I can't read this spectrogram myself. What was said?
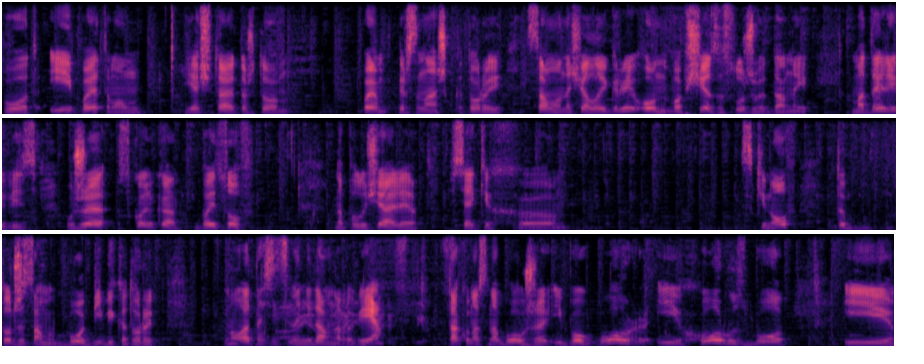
Вот, и поэтому я считаю то, что Пэм, персонаж, который с самого начала игры, он вообще заслуживает данной модели, ведь уже сколько бойцов наполучали всяких э, скинов, тот же самый Бо Биби, который, ну, относительно недавно в игре. Так у нас на Бо уже и Бо Гор, и Хорус Бо, и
